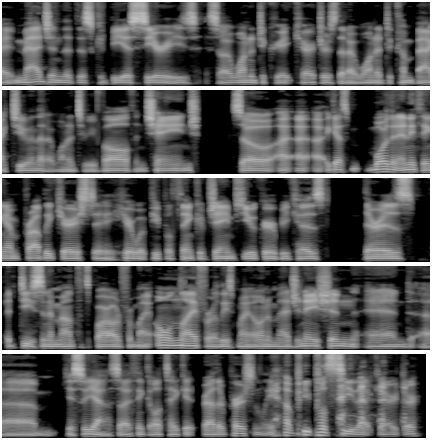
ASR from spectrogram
I imagine that this could be a series, so I wanted to create characters that I wanted to come back to and that I wanted to evolve and change. So I, I, guess more than anything, I'm probably curious to hear what people think of James Euchre because there is a decent amount that's borrowed from my own life or at least my own imagination. And um, yeah, so yeah, so I think I'll take it rather personally how people see that character.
